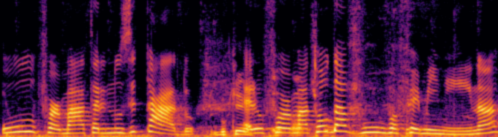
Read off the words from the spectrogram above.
o formato era inusitado. Do quê? Era o formato ou da vulva feminina,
